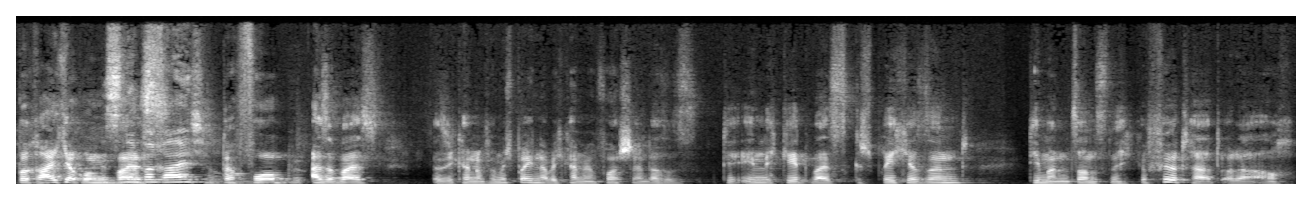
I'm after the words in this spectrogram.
Bereicherung, ist weil eine Bereicherung. davor, also weil es, also ich kann nur für mich sprechen, aber ich kann mir vorstellen, dass es dir ähnlich geht, weil es Gespräche sind, die man sonst nicht geführt hat oder auch,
